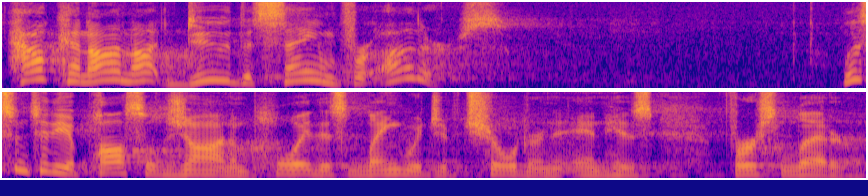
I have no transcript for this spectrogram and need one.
How can I not do the same for others? Listen to the Apostle John employ this language of children in his first letter.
